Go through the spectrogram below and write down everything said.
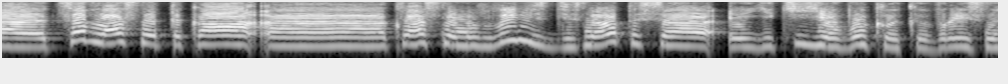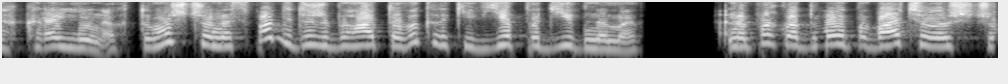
Е, Це власне така е, класна можливість дізнатися, які є виклики в різних країнах, тому що насправді дуже багато викликів є подібними. Наприклад, ми побачили, що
